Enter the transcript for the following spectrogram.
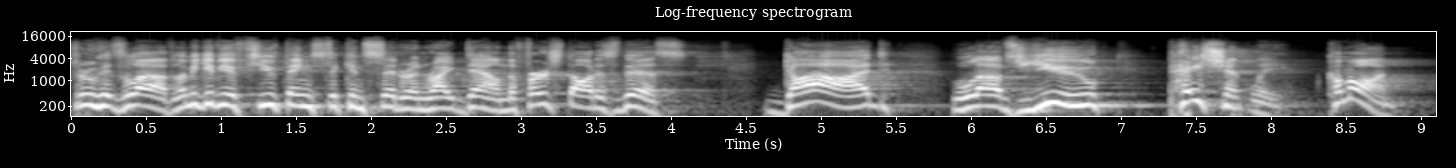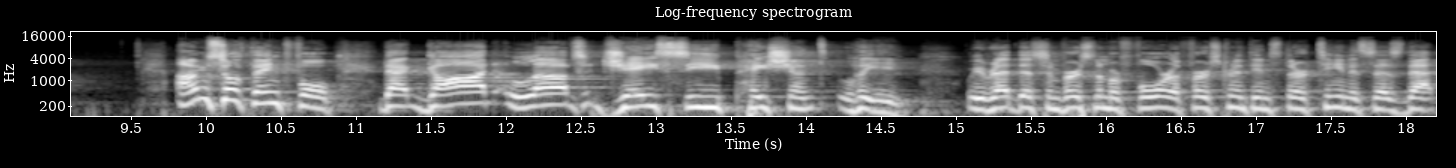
through his love. Let me give you a few things to consider and write down. The first thought is this God loves you patiently. Come on. I'm so thankful that God loves JC patiently. We read this in verse number four of 1 Corinthians 13. It says that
